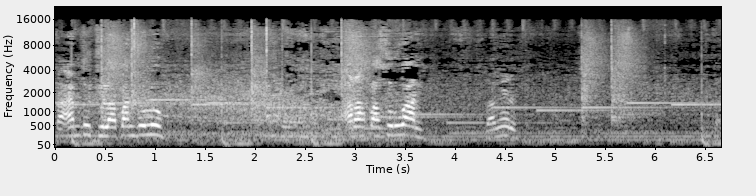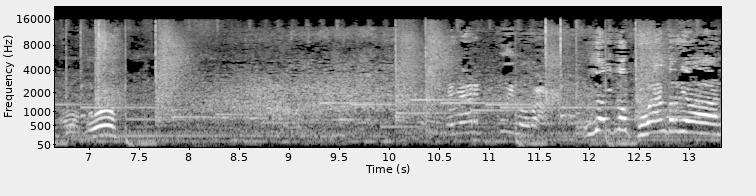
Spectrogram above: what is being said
KM 780 arah Pasuruan. Bangil. Oh. Pak. iya itu mau gua anter Yan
